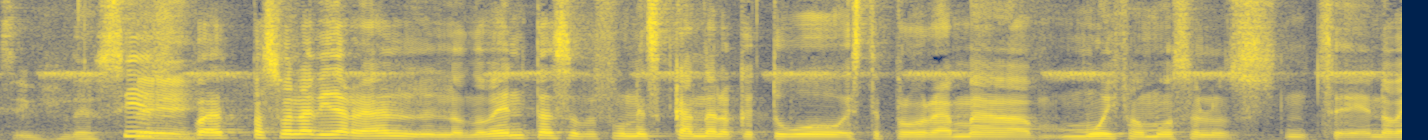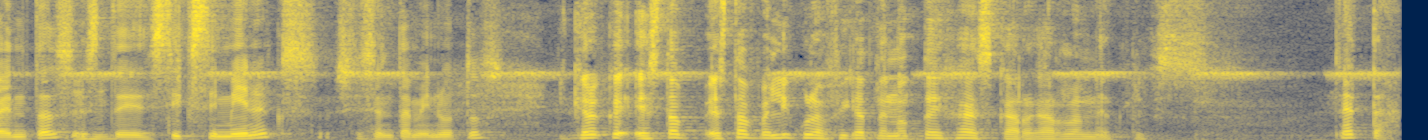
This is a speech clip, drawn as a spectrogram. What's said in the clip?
Sí, este- pa- pasó en la vida real en los 90 fue un escándalo que tuvo este programa muy famoso en los eh, 90 este 60 Minutes, 60 minutos. y creo que esta, esta película, fíjate, no te deja descargarla Netflix. Neta,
